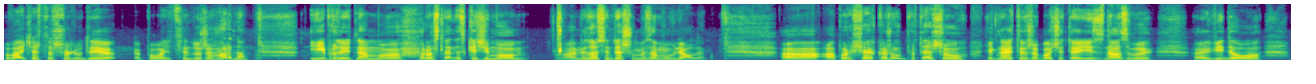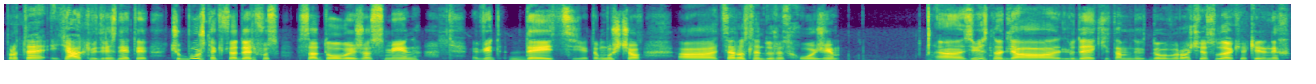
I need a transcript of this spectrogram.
буває часто, що люди поводяться не дуже гарно і продають нам е, рослини, скажімо, не зовсім те, що ми замовляли. А, а про що я кажу? Про те, що, як знаєте, вже бачите із назви е, відео, про те, як відрізнити чубушник Філадельфус садовий жасмін від дейції. Тому що це рослини дуже схожі. Е, Звісно, для людей, які там їх довирощують, особливо які на них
